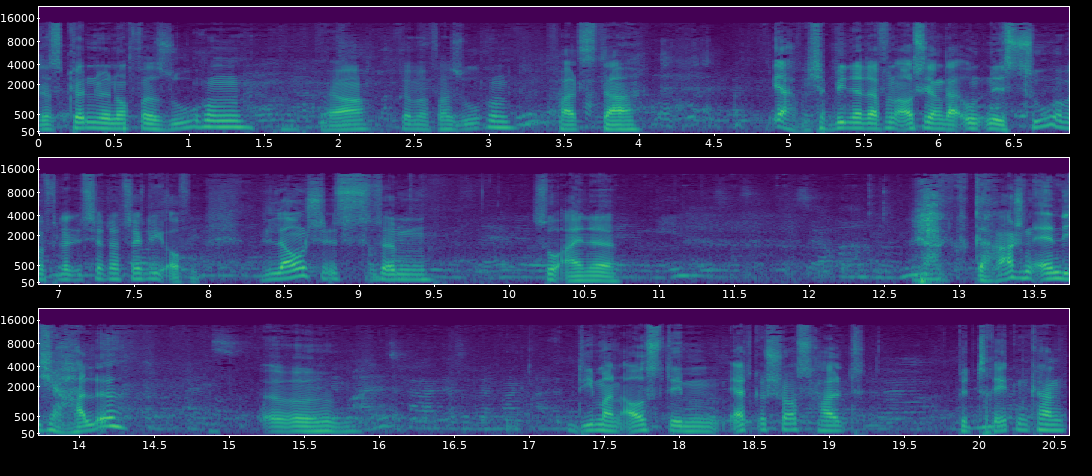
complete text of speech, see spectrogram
Das können wir noch versuchen. Ja, können wir versuchen. Falls da. Ja, ich bin ja davon ausgegangen, da unten ist zu, aber vielleicht ist ja tatsächlich offen. Die Lounge ist ähm, so eine ja, garagenähnliche Halle, äh, die man aus dem Erdgeschoss halt betreten kann.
